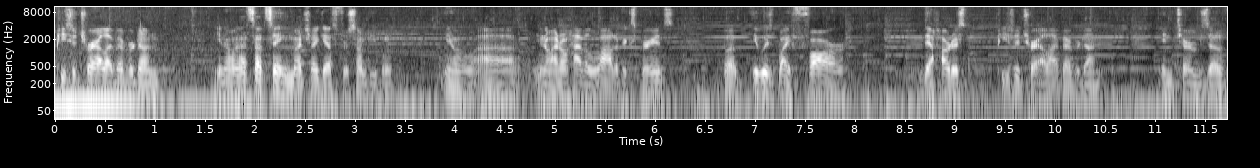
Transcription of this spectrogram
piece of trail I've ever done. You know, that's not saying much, I guess, for some people. You know, uh, you know, I don't have a lot of experience, but it was by far the hardest piece of trail I've ever done in terms of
